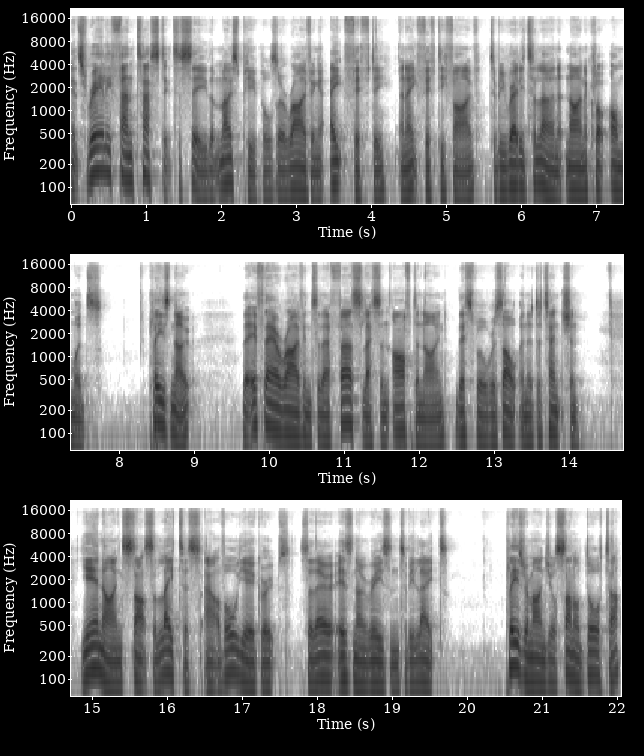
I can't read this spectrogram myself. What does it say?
It's really fantastic to see that most pupils are arriving at 8.50 and 8.55 to be ready to learn at 9 o'clock onwards. Please note that if they arrive into their first lesson after 9, this will result in a detention. Year 9 starts the latest out of all year groups, so there is no reason to be late. Please remind your son or daughter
